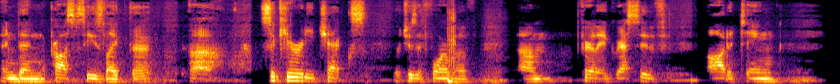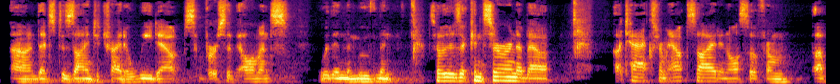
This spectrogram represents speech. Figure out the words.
and then processes like the uh, security checks, which is a form of um, fairly aggressive auditing uh, that's designed to try to weed out subversive elements within the movement. So there's a concern about attacks from outside and also from uh,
